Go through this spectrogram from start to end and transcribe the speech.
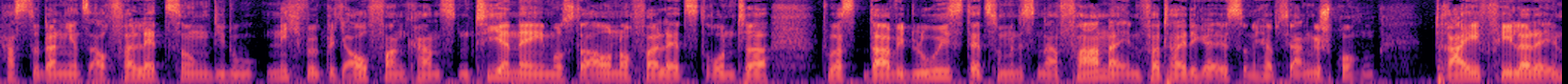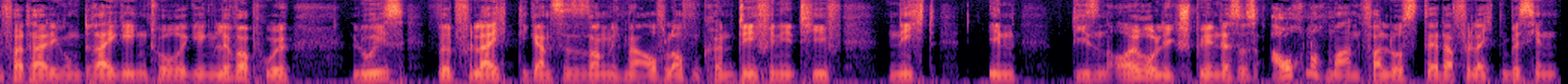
hast du dann jetzt auch Verletzungen, die du nicht wirklich auffangen kannst. Ein Tierney musste auch noch verletzt runter. Du hast David Luiz, der zumindest ein erfahrener Innenverteidiger ist, und ich habe es ja angesprochen. Drei Fehler der Innenverteidigung, drei Gegentore gegen Liverpool. Luis wird vielleicht die ganze Saison nicht mehr auflaufen können. Definitiv nicht in diesen Euroleague-Spielen. Das ist auch nochmal ein Verlust, der da vielleicht ein bisschen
